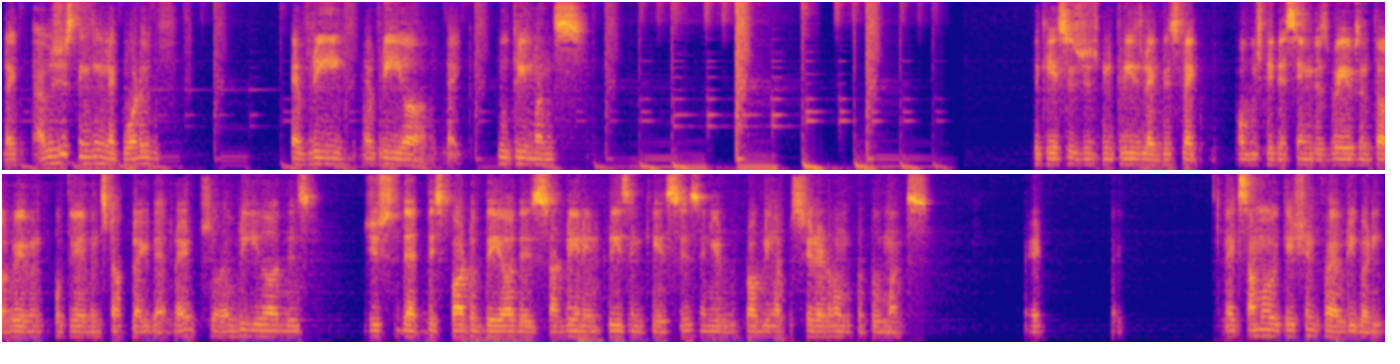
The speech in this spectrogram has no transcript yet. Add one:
like I was just thinking, like, what if every every year, like two three months, the cases just increase like this. Like obviously they're saying there's waves and third wave and fourth wave and stuff like that, right? So every year there's just that this part of the year there's suddenly an increase in cases and you probably have to sit at home for two months, right? Like, like summer vacation for everybody,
